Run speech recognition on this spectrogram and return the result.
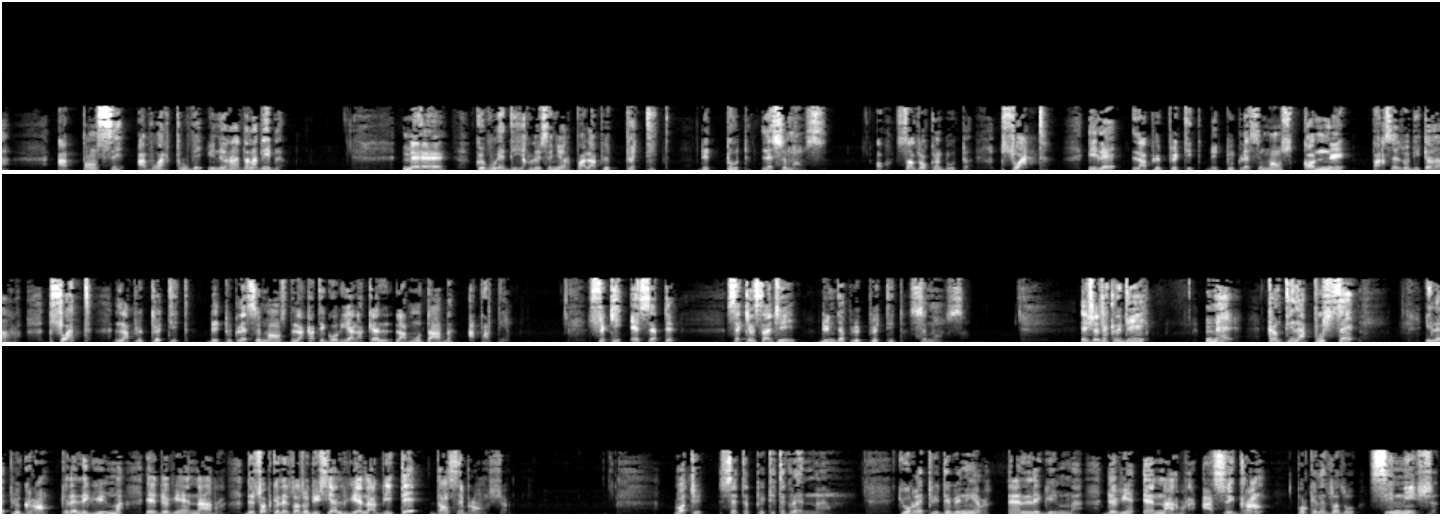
a pensé avoir trouvé une erreur dans la Bible. Mais que voulait dire le Seigneur par la plus petite de toutes les semences? Oh, Sans aucun doute, soit il est la plus petite de toutes les semences connues par ses auditeurs, soit la plus petite de toutes les semences de la catégorie à laquelle la moutarde appartient. Ce qui est certain, c'est qu'il s'agit d'une des plus petites semences. Et Jésus-Christ dit, mais quand il a poussé, il est plus grand que les légumes et devient un arbre, de sorte que les oiseaux du ciel viennent habiter dans ses branches. Vois-tu cette petite graine qui aurait pu devenir un légume devient un arbre assez grand pour que les oiseaux s'y nichent,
